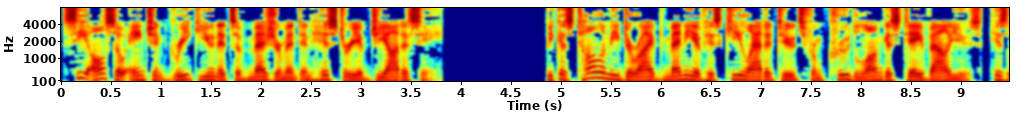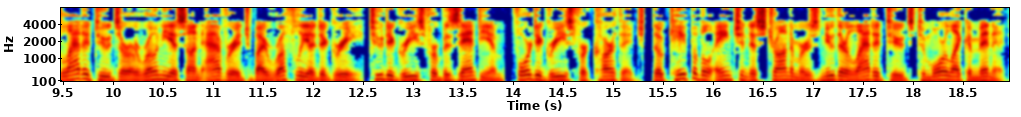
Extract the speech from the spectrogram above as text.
See also Ancient Greek units of measurement and History of geodesy. Because Ptolemy derived many of his key latitudes from crude longest day values, his latitudes are erroneous on average by roughly a degree 2 degrees for Byzantium, 4 degrees for Carthage, though capable ancient astronomers knew their latitudes to more like a minute.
